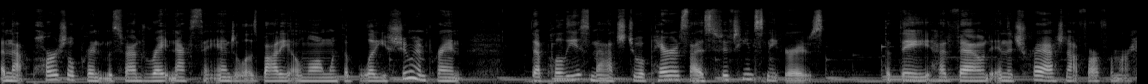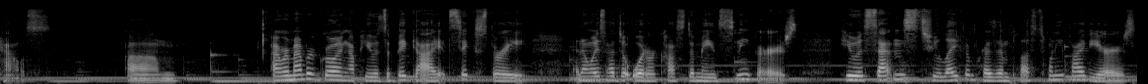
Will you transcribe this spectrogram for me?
and that partial print was found right next to Angela's body, along with a bloody shoe imprint that police matched to a pair of size 15 sneakers that they had found in the trash not far from her house. Um, I remember growing up, he was a big guy at 6'3 and always had to order custom made sneakers. He was sentenced to life in prison plus 25 years.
